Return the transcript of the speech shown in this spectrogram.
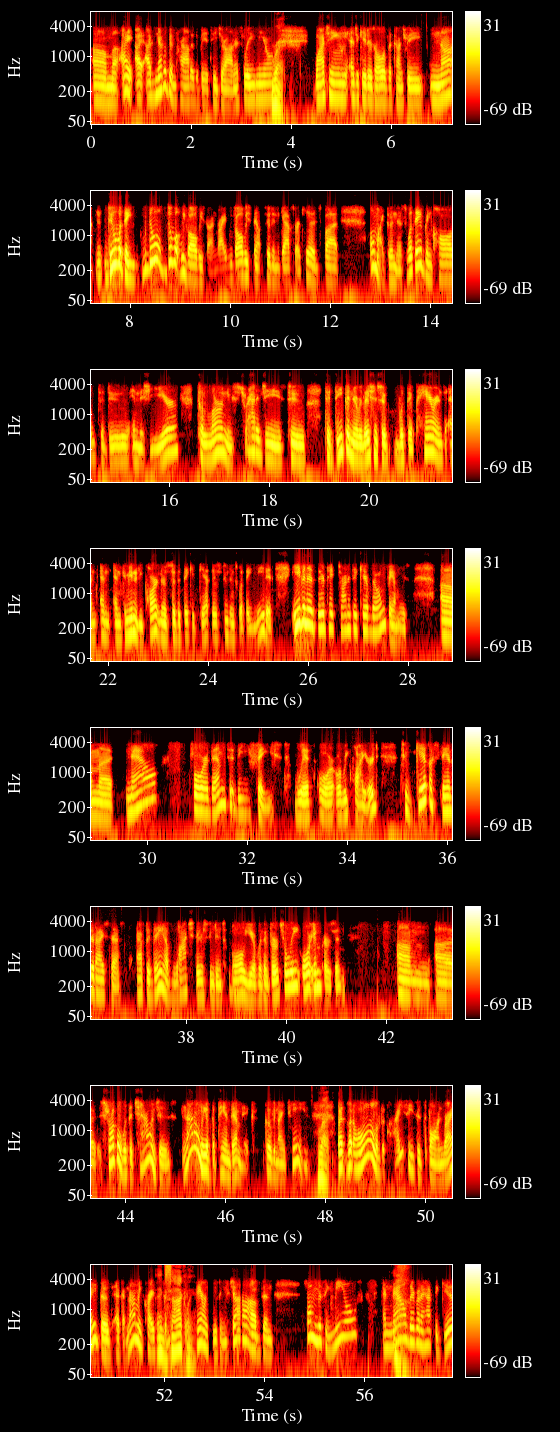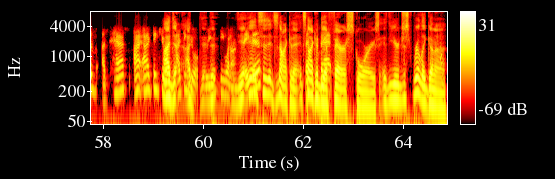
Um, I, I I've never been prouder to be a teacher, honestly, Neil. Right. Watching educators all over the country not do what they do do what we've always done, right? We've always stood in the gaps for our kids, but oh my goodness, what they've been called to do in this year, to learn new strategies, to to deepen their relationship with their parents and, and, and community partners so that they could get their students what they needed, even as they're take, trying to take care of their own families. Um, uh, now, for them to be faced with or, or required to give a standardized test after they have watched their students all year, whether virtually or in person, um, uh, struggle with the challenges not only of the pandemic, COVID nineteen, right, but but all of the crises it's spawned, right? The economic crisis, exactly, parents losing jobs, and some missing meals. And now they're going to have to give a test. I, I think you. I, I, think you agree with me when I say it's, this. It's not gonna. It's that, not gonna be that, a fair score. You're just really gonna,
